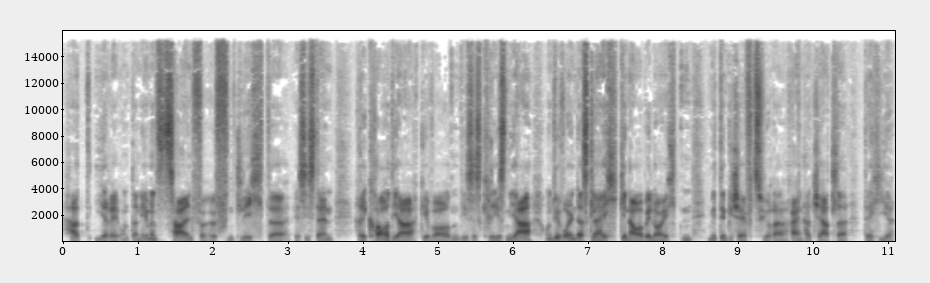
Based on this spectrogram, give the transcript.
hat ihre Unternehmenszahlen veröffentlicht. Äh, es ist ein Rekordjahr geworden, dieses Krisenjahr, und wir wollen das gleich genauer beleuchten mit dem Geschäftsführer Reinhard Schertler, der hier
